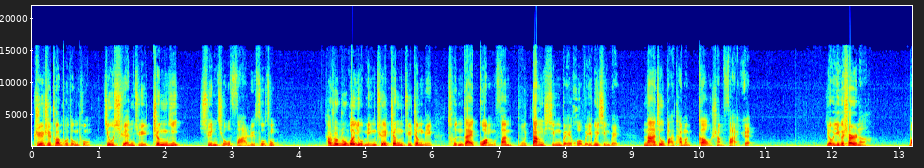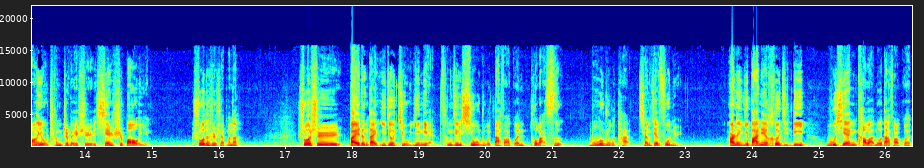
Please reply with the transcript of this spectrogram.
支持川普总统就选举争议寻求法律诉讼。他说，如果有明确证据证明存在广泛不当行为或违规行为，那就把他们告上法院。有一个事儿呢，网友称之为是现实报应，说的是什么呢？说是拜登在一九九一年曾经羞辱大法官托马斯，侮辱他强奸妇女。二零一八年贺锦丽诬陷卡瓦诺大法官，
